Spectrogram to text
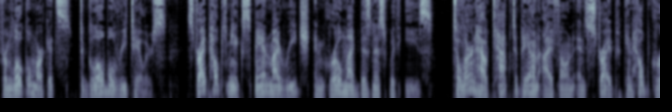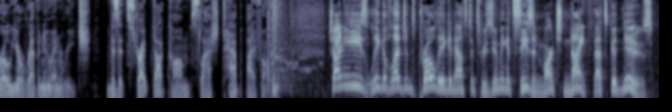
From local markets to global retailers, Stripe helped me expand my reach and grow my business with ease. To learn how Tap to Pay on iPhone and Stripe can help grow your revenue and reach, visit stripe.com slash tap iPhone. Chinese League of Legends Pro League announced it's resuming its season March 9th. That's good news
